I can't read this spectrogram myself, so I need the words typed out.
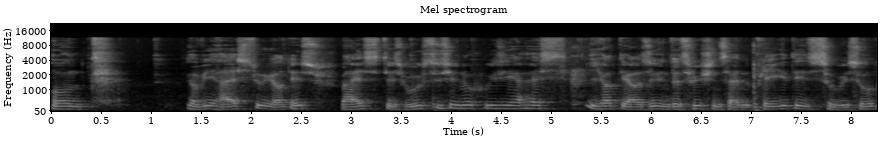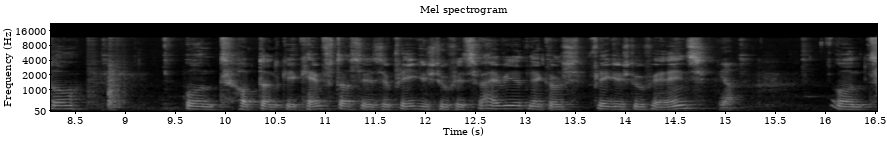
Und ja, wie heißt du? Ja, das weiß, das wusste sie noch, wie sie heißt. Ich hatte also in der Zwischenzeit einen Pflegedienst sowieso da und habe dann gekämpft, dass es also Pflegestufe 2 wird, nicht bloß Pflegestufe 1. Ja. Und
